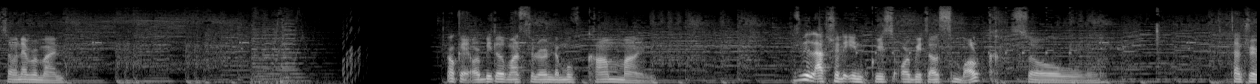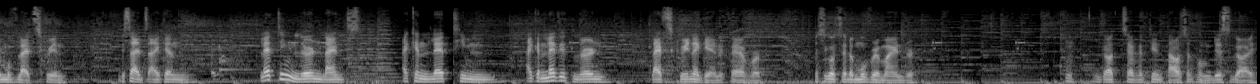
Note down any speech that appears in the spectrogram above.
So never mind. Okay, Orbeetle wants to learn the move Calm Mind. This will actually increase Orbeetle's bulk, so... Time to remove Light Screen. Besides, I can let him learn Light... I can let him... I can let it learn Light Screen again if ever. Let's go to the move reminder. Hmm, got 17,000 from this guy.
